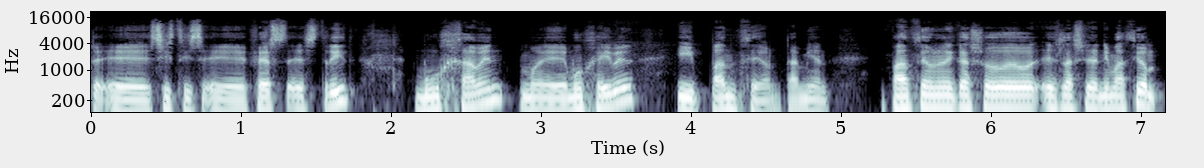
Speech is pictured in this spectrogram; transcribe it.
eh, 60 First Street, Moonhaven, eh, Moonhaven y Pantheon también. Pantheon, en el caso es la serie de animación,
